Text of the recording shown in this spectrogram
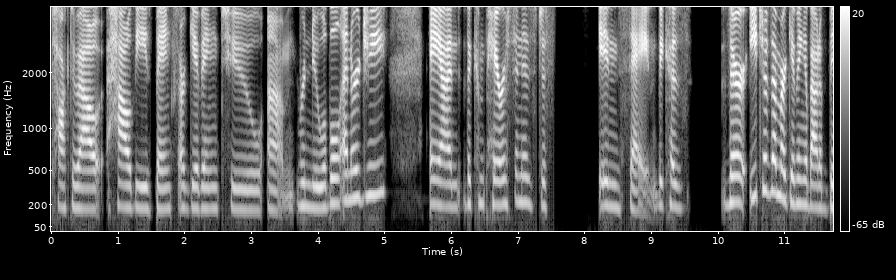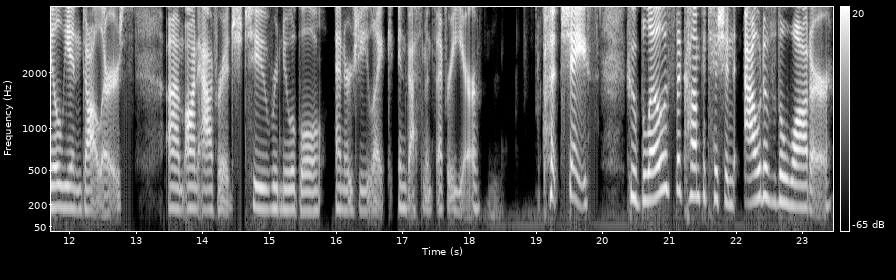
talked about how these banks are giving to um, renewable energy. And the comparison is just insane because they're each of them are giving about a billion dollars um, on average to renewable energy like investments every year. But Chase, who blows the competition out of the water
